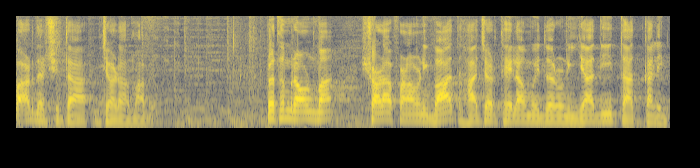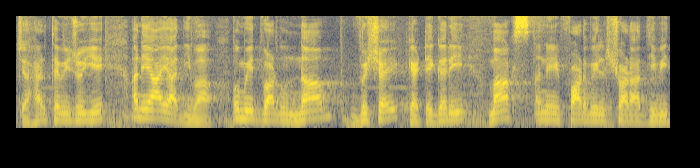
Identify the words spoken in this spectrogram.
પારદર્શિતા જાળવવામાં આવે. પ્રથમ રાઉન્ડમાં શાળા ફાળવણી બાદ હાજર થયેલા ઉમેદવારોની યાદી તાત્કાલિક જાહેર થવી જોઈએ અને આ યાદીમાં ઉમેદવારનું નામ, વિષય, કેટેગરી, માર્ક્સ અને ફાળવેલ શાળા જેવી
